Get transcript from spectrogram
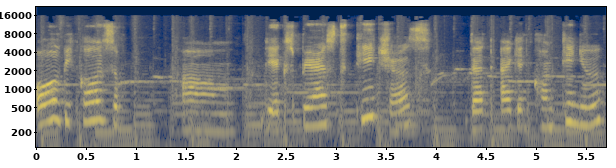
all because of um, the experienced teachers that I can continue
